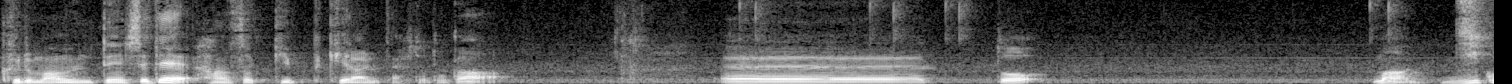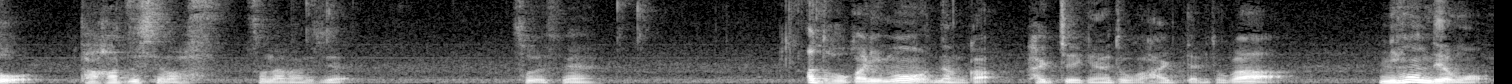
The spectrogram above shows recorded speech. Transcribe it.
車運転してて反則切符切られた人とかえー、っとまあ事故多発してます。そんな感じで。そうですね。あと他にもなんか入っちゃいけないとこ入ったりとか日本でも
